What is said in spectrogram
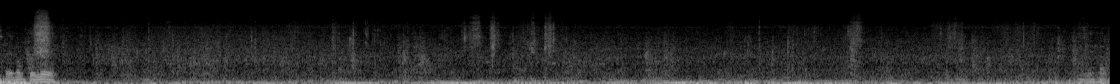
ใส่ลงไปเลยนะครับ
